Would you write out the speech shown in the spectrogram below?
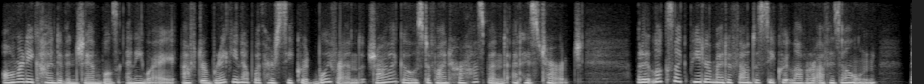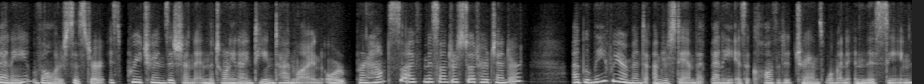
already kind of in shambles anyway. After breaking up with her secret boyfriend, Charlotte goes to find her husband at his church. But it looks like Peter might have found a secret lover of his own. Benny, Wöller's sister, is pre transition in the 2019 timeline, or perhaps I've misunderstood her gender? I believe we are meant to understand that Benny is a closeted trans woman in this scene,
